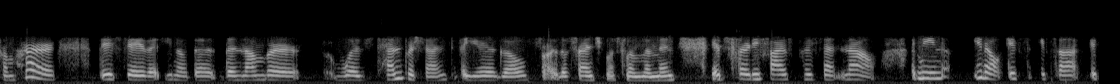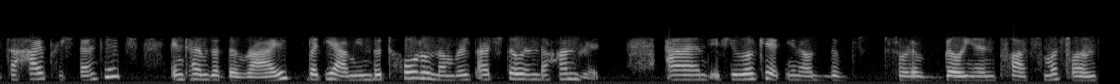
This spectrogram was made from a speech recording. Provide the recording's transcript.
from her, they say that you know the the number was 10% a year ago for the French Muslim women. It's 35% now. I mean, you know, it's it's a it's a high percentage in terms of the rise, but yeah, I mean the total numbers are still in the hundreds. And if you look at you know the sort of billion plus Muslims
